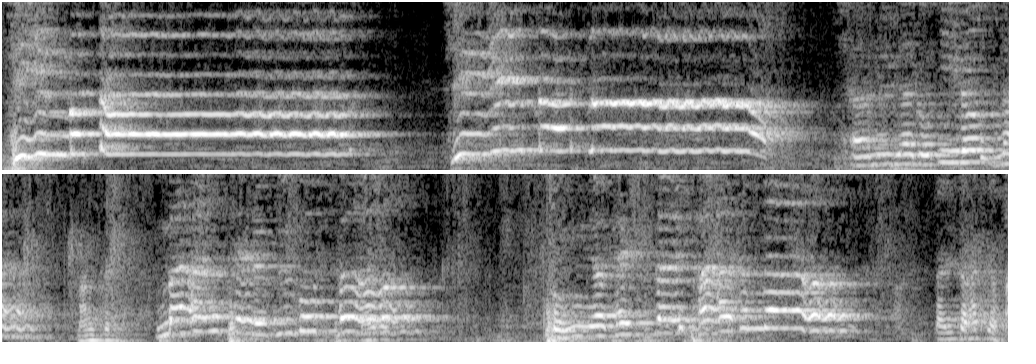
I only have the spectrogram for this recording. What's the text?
신 일어나 망태. 망태를 두고서 동력 햇살 받으며 자, 일단 할게요.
